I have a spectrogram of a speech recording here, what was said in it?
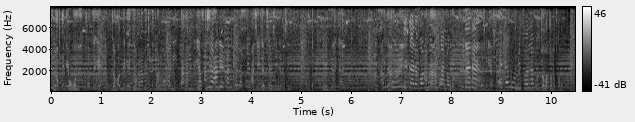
সব সব থেকে যখন থেকে যখন আমার ছেলে জন্ম হয়নি তার আগে থেকে আসছি। আসি যাচ্ছি আসি যাচ্ছি। এই জায়গা এটা করলে চলো চলো চলো।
